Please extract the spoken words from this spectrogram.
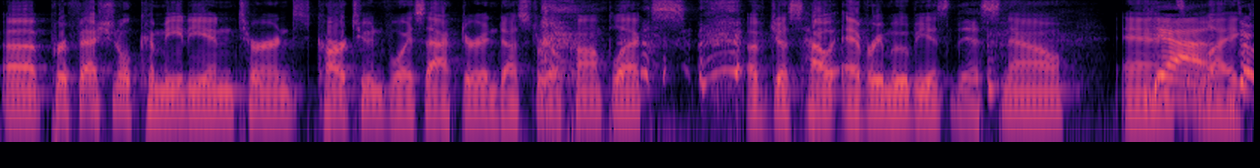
uh, professional comedian turned cartoon voice actor industrial complex of just how every movie is this now and yeah like there-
